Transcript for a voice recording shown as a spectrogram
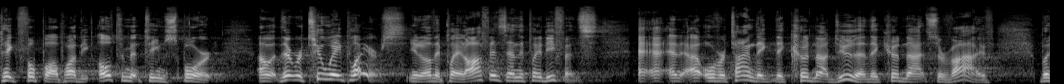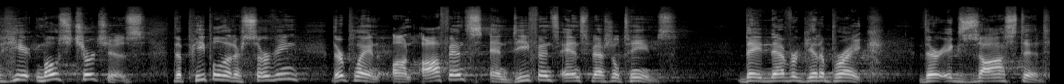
take football, probably the ultimate team sport, uh, there were two way players. You know, they played offense and they played defense. And, and uh, over time, they, they could not do that, they could not survive. But here, most churches, the people that are serving, they're playing on offense and defense and special teams. They never get a break. They're exhausted.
